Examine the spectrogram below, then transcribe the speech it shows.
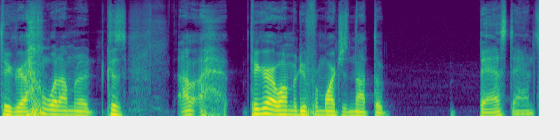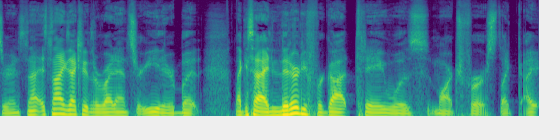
figure out what I'm gonna because I figure out what I'm gonna do for March is not the best answer. And It's not it's not exactly the right answer either. But like I said, I literally forgot today was March first. Like I,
